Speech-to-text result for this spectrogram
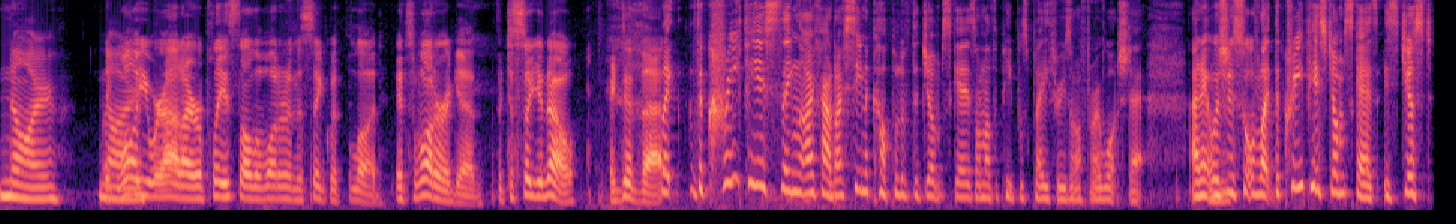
No, Like no. while you were out, I replaced all the water in the sink with blood. It's water again. But just so you know, I did that. like the creepiest thing that I found. I've seen a couple of the jump scares on other people's playthroughs after I watched it, and it was just sort of like the creepiest jump scares is just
